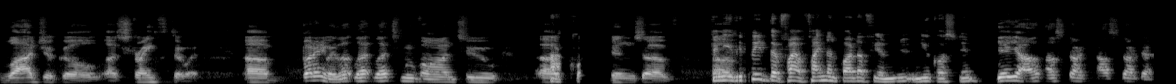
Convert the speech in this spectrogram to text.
logical uh, strength to it. Um, but anyway, let, let, us move on to uh, questions of. Can you um, repeat the fi- final part of your new, new question? Yeah, yeah. I'll, I'll start. I'll start that.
